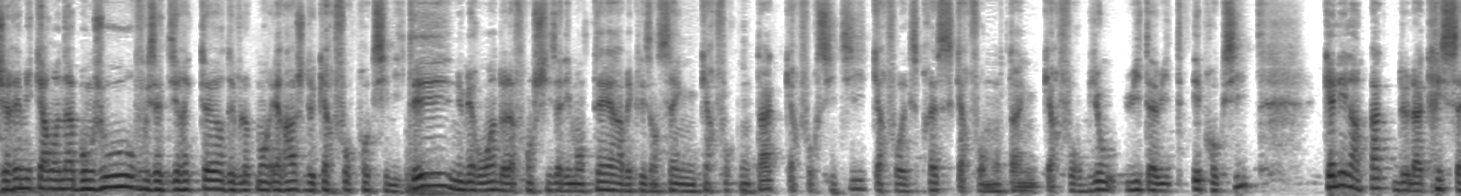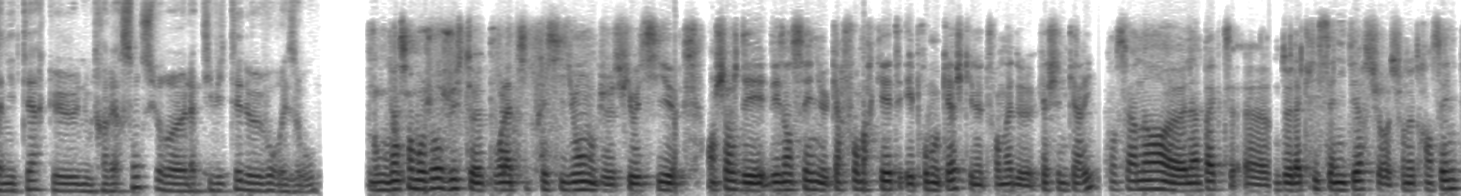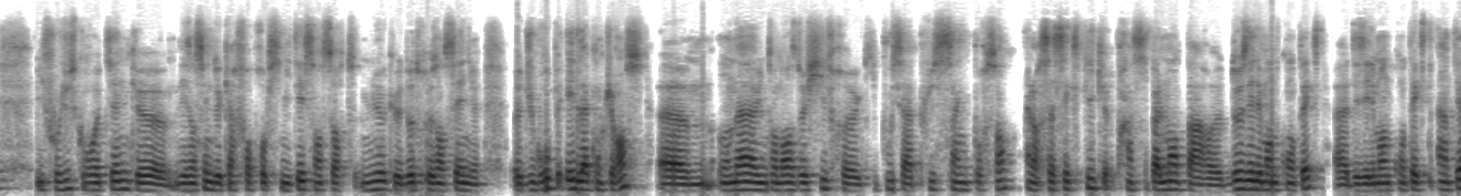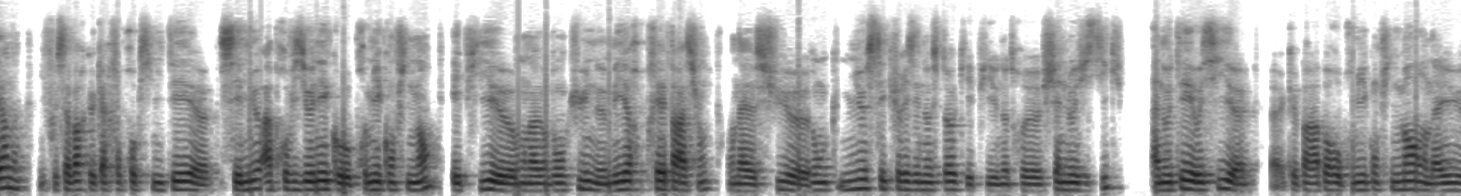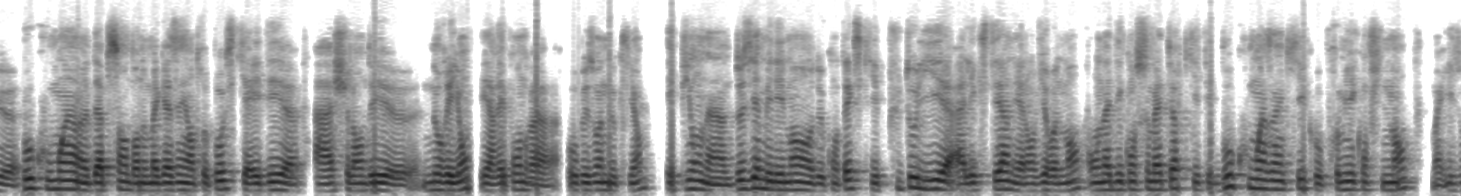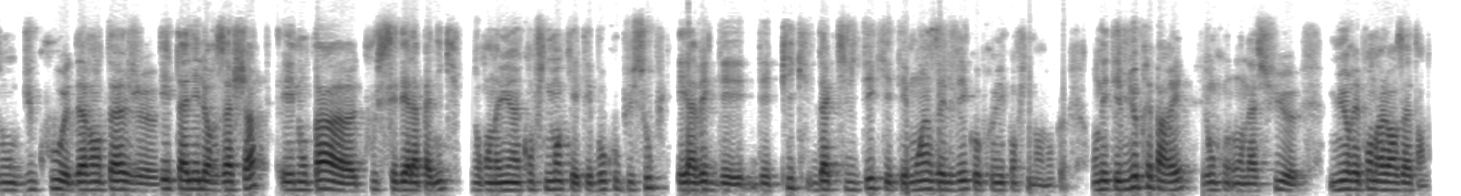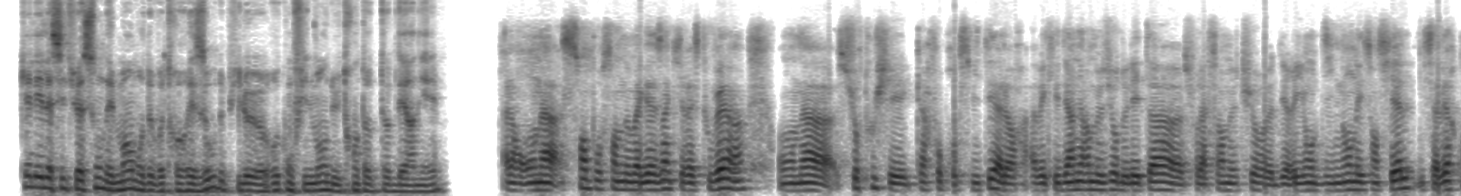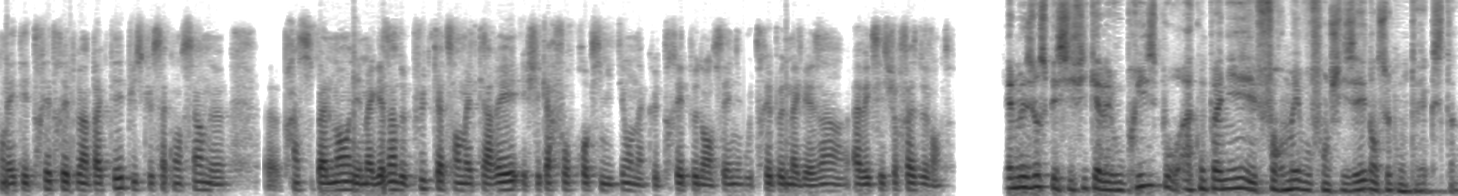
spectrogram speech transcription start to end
Jérémy Carmona, bonjour. Vous êtes directeur développement RH de Carrefour Proximité, numéro un de la franchise alimentaire avec les enseignes Carrefour Contact, Carrefour City, Carrefour Express, Carrefour Montagne, Carrefour Bio, 8 à 8 et Proxy. Quel est l'impact de la crise sanitaire que nous traversons sur euh, l'activité de vos réseaux? Donc Vincent, bonjour. Juste pour la petite précision, donc je suis aussi euh, en charge des, enseignes Carrefour Market et Promo Cash, qui est notre format de cash and carry. Concernant euh, l'impact euh, de la crise sanitaire sur, notre enseigne, il faut juste qu'on retienne que les enseignes de Carrefour Proximité s'en sortent mieux que d'autres enseignes du groupe et de la concurrence. on a une tendance de chiffres qui pousse à plus 5%. Alors ça s'explique principalement par deux éléments de contexte, des éléments de contexte internes. Il faut savoir que Carrefour Proximité s'est mieux approvisionné qu'au premier confinement. Et puis, euh, on a donc eu une meilleure préparation. On a su euh, donc mieux sécuriser nos stocks et puis notre chaîne logistique. À noter aussi euh, que par rapport au premier confinement, on a eu euh, beaucoup moins d'absents dans nos magasins et entrepôts, ce qui a aidé euh, à achalander nos rayons et à répondre aux besoins de nos clients. Et puis, on a un deuxième élément de contexte qui est plutôt lié à l'externe et à l'environnement. On a des consommateurs qui étaient beaucoup moins inquiets qu'au premier confinement. Bah, ils ont du coup davantage étalé leurs achats et non pas cédé à la panique. Donc, on a eu un confinement qui a été beaucoup plus souple et avec des, des pics d'activité qui étaient moins élevés qu'au premier confinement. Donc, on était mieux préparés. Donc, on a su mieux répondre à leurs attentes. Quelle est la situation des membres de votre réseau depuis le reconfinement du 30 octobre dernier? Alors, on a 100% de nos magasins qui restent ouverts. Hein. On a surtout chez Carrefour Proximité, alors avec les dernières mesures de l'État euh, sur la fermeture euh, des rayons dits non essentiels, il s'avère qu'on a été très très peu impacté puisque ça concerne euh, principalement les magasins de plus de 400 mètres carrés. Et chez Carrefour Proximité, on n'a que très peu d'enseignes ou très peu de magasins avec ces surfaces de vente. Quelles mesures spécifiques avez-vous prises pour accompagner et former vos franchisés dans ce contexte?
